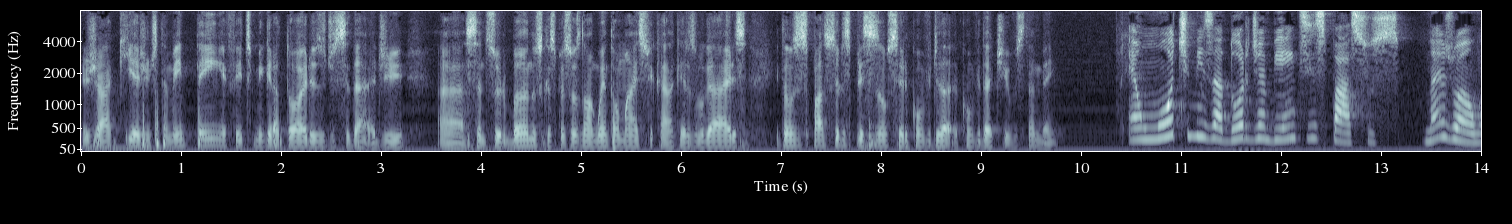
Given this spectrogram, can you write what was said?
já que a gente também tem efeitos migratórios de, cidade, de uh, centros urbanos, que as pessoas não aguentam mais ficar naqueles lugares. Então, os espaços eles precisam ser convida convidativos também. É um otimizador de ambientes e espaços, né, João?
